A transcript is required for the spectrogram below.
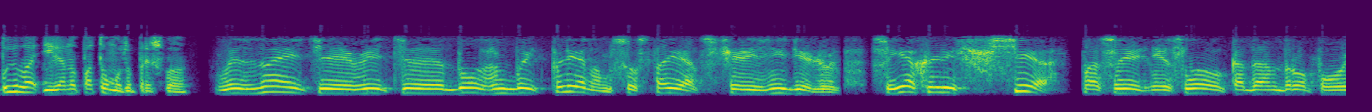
было или оно потом уже пришло? Вы знаете, ведь э, должен быть пленум состояться через неделю. Съехались все. Последнее слово, когда Андропова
